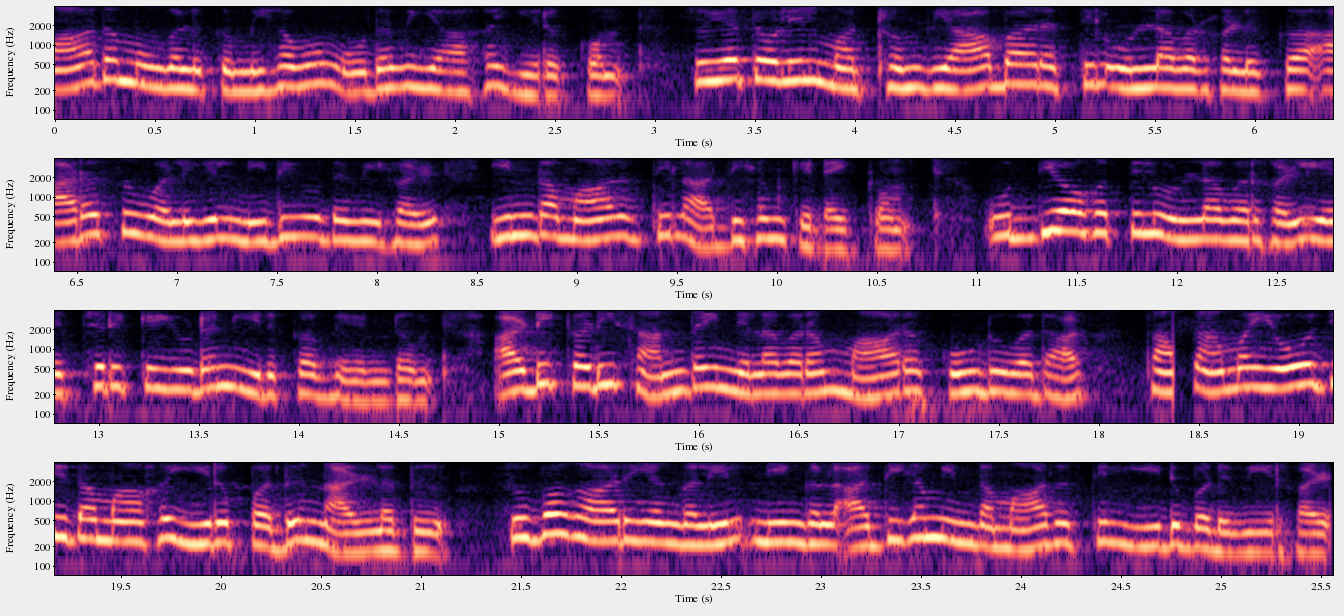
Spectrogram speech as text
மாதம் உங்களுக்கு மிகவும் உதவியாக இருக்கும். சுயதொழில் மற்றும் வியாபாரத்தில் உள்ளவர்களுக்கு அரசு வழியில் நிதியுதவிகள் இந்த மாதத்தில் அதிகம் கிடைக்கும். உத்தியோகத்தில் உள்ளவர்கள் எச்சரிக்கையுடன் இருக்க வேண்டும். அடிக்கடி சந்தை நிலவரம் மாறக்கூடுவதால் சமயோஜிதமாக இருப்பது நல்லது. சுபகாரியங்களில் நீங்கள் அதிகம் இந்த மாதத்தில் ஈடுபடுவீர்கள்.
